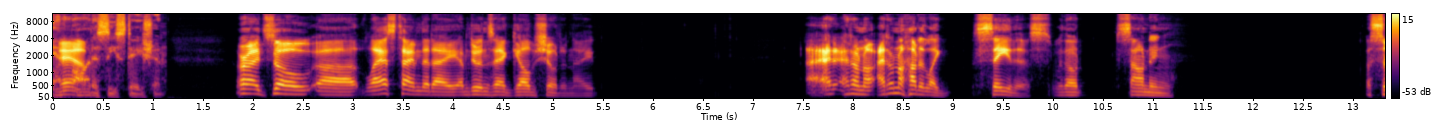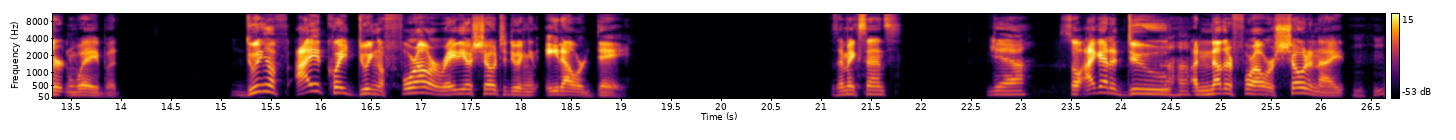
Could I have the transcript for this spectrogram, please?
An app. Audacy station. All right, so uh last time that I I'm doing Zach Gelb show tonight. I I don't know I don't know how to like say this without sounding a certain way, but doing a I equate doing a four hour radio show to doing an eight hour day. Does that make sense? Yeah. So I got to do Uh-huh. another four hour show tonight. Mm-hmm.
